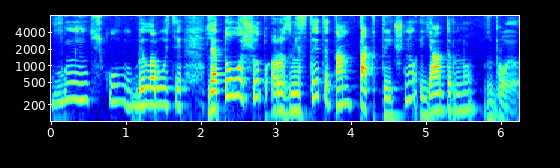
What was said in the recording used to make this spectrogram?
в Мінську, в Білорусі, для того, щоб розмістити там тактичну ядерну зброю.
